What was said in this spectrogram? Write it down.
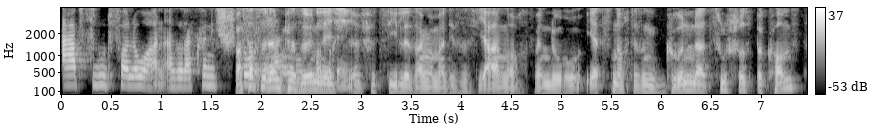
absolut verloren. Also da könnte ich Was hast du denn persönlich verbringen. Äh, für Ziele, sagen wir mal, dieses Jahr noch? Wenn du jetzt noch diesen Gründerzuschuss bekommst,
